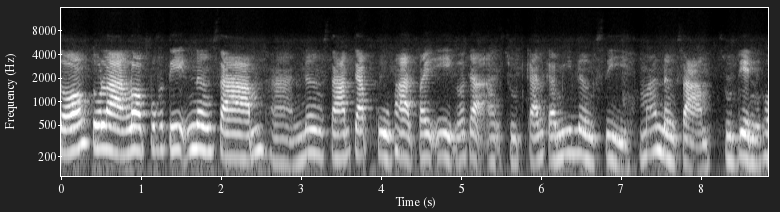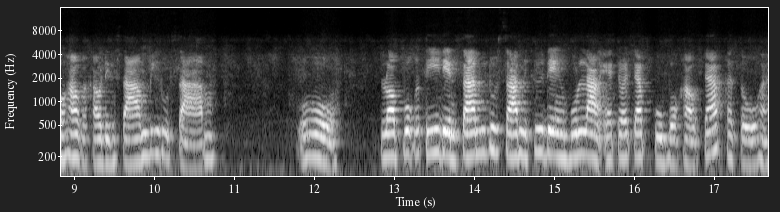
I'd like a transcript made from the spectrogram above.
สองตัวล่างรอบปกติหนึ่งสามอ่าหนึ่งสามจับกูผ่านไปอีกแล้วจะอ่านชุดกันก็มีหนึ่งสี่มาหนึ่งสามสูตรเด่นของเขากับเขาเด่นสามวิรุดสามโอ้โห รอบปกติเด่นสามฤดูสามนี่คือเด้งบุญล่างแอดจอยจับกูบอกเขาจับกระโตค่ะ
